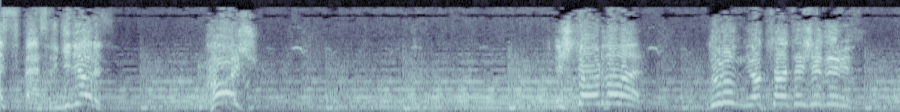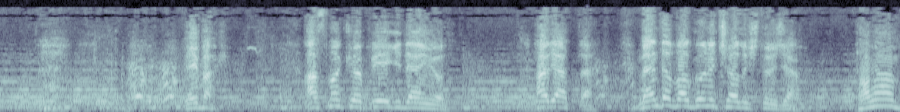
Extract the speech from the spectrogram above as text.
Hadi Spencer gidiyoruz. Koş! İşte oradalar. Durun yoksa ateş ederiz. Hey bak. Asma köprüye giden yol. Hadi atla. Ben de vagonu çalıştıracağım. tamam.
